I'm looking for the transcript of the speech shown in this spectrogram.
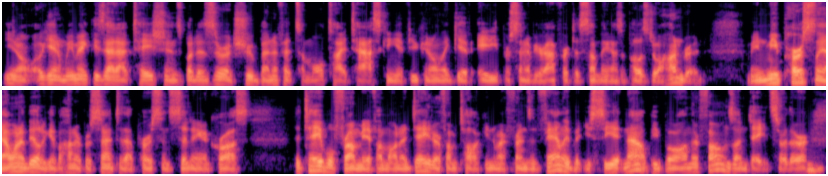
you know, again, we make these adaptations, but is there a true benefit to multitasking if you can only give 80% of your effort to something as opposed to 100? I mean, me personally, I want to be able to give 100% to that person sitting across the table from me if I'm on a date or if I'm talking to my friends and family. But you see it now. People are on their phones on dates or they're Mhm.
